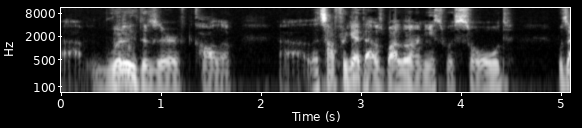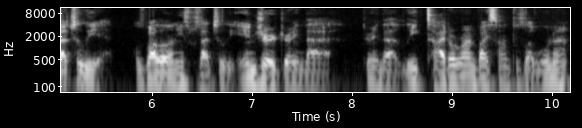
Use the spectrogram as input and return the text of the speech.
Uh, really deserved call up. Uh, let's not forget that Osvaldo Anis was sold. Was actually Osvaldo Anis was actually injured during that during that league title run by Santos Laguna,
